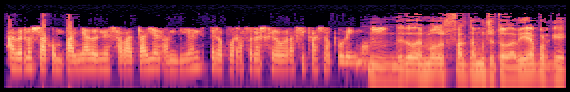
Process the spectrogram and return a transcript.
haberlos acompañado en esa batalla también, pero por razones geográficas no pudimos. Mm, de todos modos, falta mucho todavía porque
